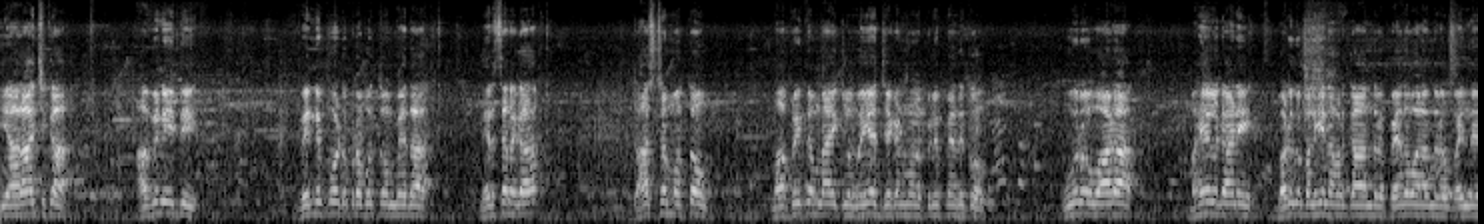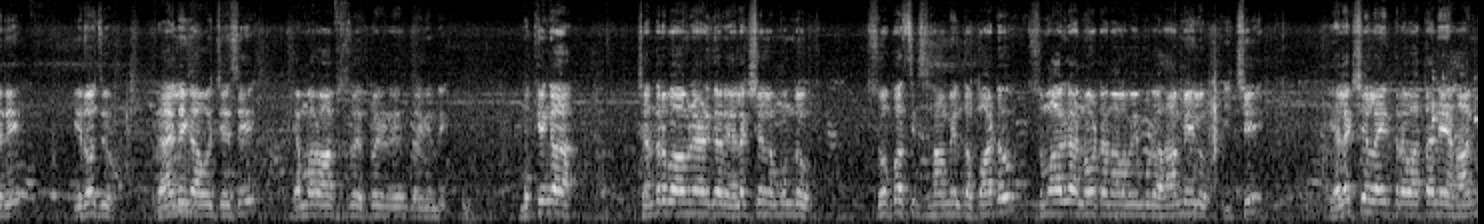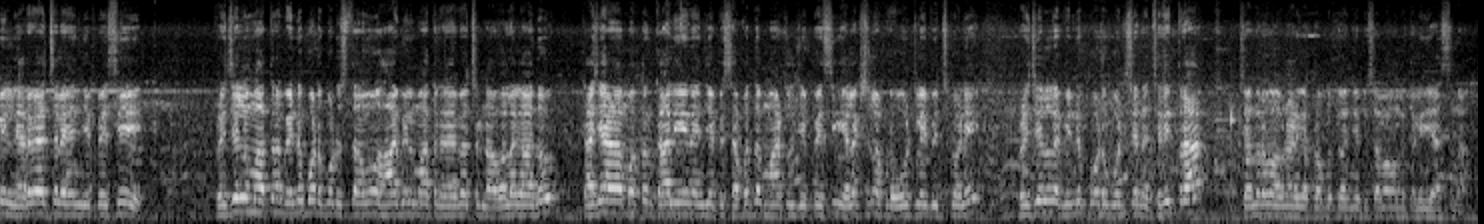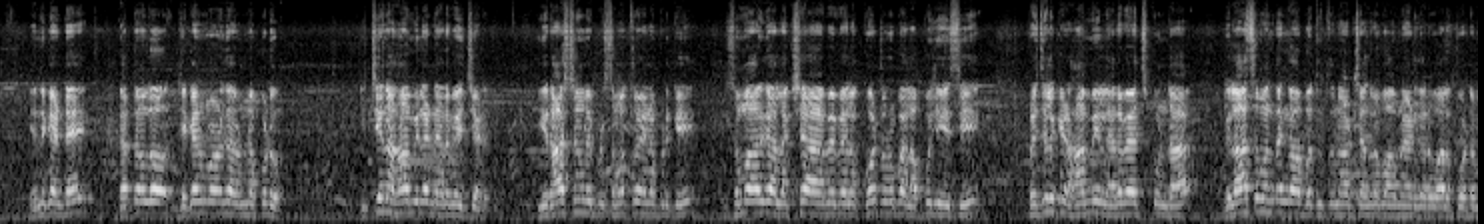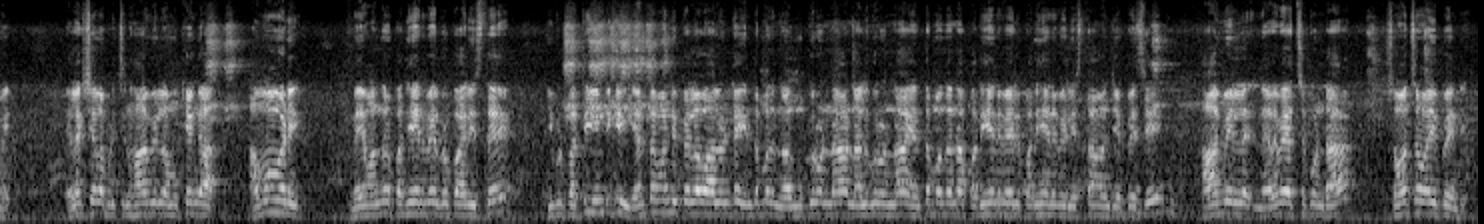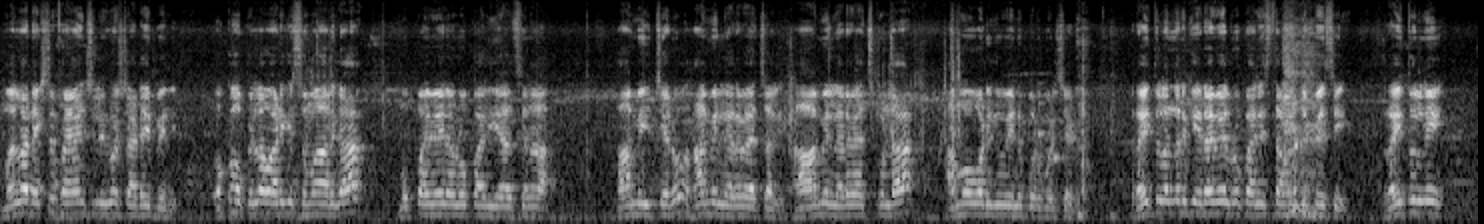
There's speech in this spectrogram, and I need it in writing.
ఈ అరాచక అవినీతి వెన్నుపోటు ప్రభుత్వం మీద నిరసనగా రాష్ట్రం మొత్తం మా ప్రీతం నాయకులు వైఎస్ జగన్మోహన్ పిలుపు మీదకు ఊరు వాడ మహిళలు కానీ బడుగు బలహీన వర్గాలందరూ పేదవాళ్ళందరూ బయలుదేరి ఈరోజు ర్యాలీగా వచ్చేసి ఎంఆర్ఓ ఆఫీసులో రిప్రజెంట్ జరిగింది. ముఖ్యంగా చంద్రబాబు నాయుడు గారు ఎలక్షన్ల ముందు సూపర్ సిక్స్ హామీలతో పాటు సుమారుగా నూట నలభై మూడు హామీలు ఇచ్చి ఎలక్షన్లు అయిన తర్వాత నేను హామీలు నెరవేర్చలేని చెప్పేసి ప్రజలను మాత్రం వెన్నుపోటు పొడుస్తాము. హామీలు మాత్రం నెరవేర్చడం నా వల్ల కాదు. ఖజానా మొత్తం ఖాళీ అని చెప్పేసి అబద్ధం మాటలు చెప్పేసి ఎలక్షన్లు అప్పుడు ఓట్లు వేయించుకొని ప్రజలను వెన్నుపోటు పొడిచిన చరిత్ర చంద్రబాబు నాయుడు గారి ప్రభుత్వం అని చెప్పి సభలో తెలియజేస్తున్నా. ఎందుకంటే గతంలో జగన్మోహన్ గారు ఉన్నప్పుడు ఇచ్చిన హామీలను నెరవేర్చాడు. ఈ రాష్ట్రంలో ఇప్పుడు సంవత్సరం అయినప్పటికీ సుమారుగా లక్ష యాభై వేల కోట్ల రూపాయలు అప్పు చేసి ప్రజలకి హామీలు నెరవేర్చకుండా విలాసవంతంగా బతుకుతున్నాడు చంద్రబాబు నాయుడు గారు వాళ్ళ కూటమి. ఎలక్షన్లప్పుడు ఇచ్చిన హామీల్లో ముఖ్యంగా అమ్మఒడి మేమందరం పదిహేను వేల రూపాయలు ఇస్తే ఇప్పుడు ప్రతి ఇంటికి ఎంతమంది పిల్లవాళ్ళు ఉంటే ఇంతమంది నలు- ముగ్గురున్నా నలుగురున్నా ఎంతమంది ఉన్నా పదిహేను వేలు పదిహేను వేలు ఇస్తామని చెప్పేసి హామీలు నెరవేర్చకుండా సంవత్సరం అయిపోయింది. మళ్ళీ నెక్స్ట్ ఫైనాన్షియల్ ఇయర్ స్టార్ట్ అయిపోయింది. ఒక్కో పిల్లవాడికి సుమారుగా ముప్పై వేల రూపాయలు ఇవ్వాల్సిన హామీ ఇచ్చారు. హామీలు నెరవేర్చాలి. ఆ హామీలు నెరవేర్చకుండా అమ్మ ఒడికి వెన్నుపోటు పొడిచాడు. రైతులందరికీ ఇరవై వేల రూపాయలు ఇస్తామని చెప్పేసి రైతుల్ని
